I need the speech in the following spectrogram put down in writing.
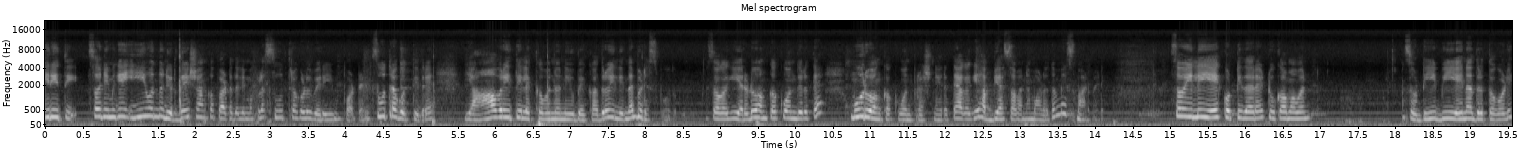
ಈ ರೀತಿ ಸೊ ನಿಮಗೆ ಈ ಒಂದು ನಿರ್ದೇಶಾಂಕ ಪಾಠದಲ್ಲಿ ಮಕ್ಕಳ ಸೂತ್ರಗಳು ವೆರಿ ಇಂಪಾರ್ಟೆಂಟ್ ಸೂತ್ರ ಗೊತ್ತಿದ್ರೆ ಯಾವ ರೀತಿ ಲೆಕ್ಕವನ್ನು ನೀವು ಬೇಕಾದರೂ ಇಲ್ಲಿಂದ ಬಿಡಿಸ್ಬೋದು. ಸೊ ಹಾಗಾಗಿ ಎರಡು ಅಂಕಕ್ಕೂ ಒಂದಿರುತ್ತೆ, ಮೂರು ಅಂಕಕ್ಕೂ ಒಂದು ಪ್ರಶ್ನೆ ಇರುತ್ತೆ. ಹಾಗಾಗಿ ಅಭ್ಯಾಸವನ್ನು ಮಾಡೋದು ಮಿಸ್ ಮಾಡಬೇಡಿ. ಸೊ ಇಲ್ಲಿ ಎ ಕೊಟ್ಟಿದ್ದಾರೆ ಟೂ ಕಾಮ ಒನ್ ಸೊ ಡಿ ಬಿ ಏನಾದರೂ ತಗೊಳ್ಳಿ.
